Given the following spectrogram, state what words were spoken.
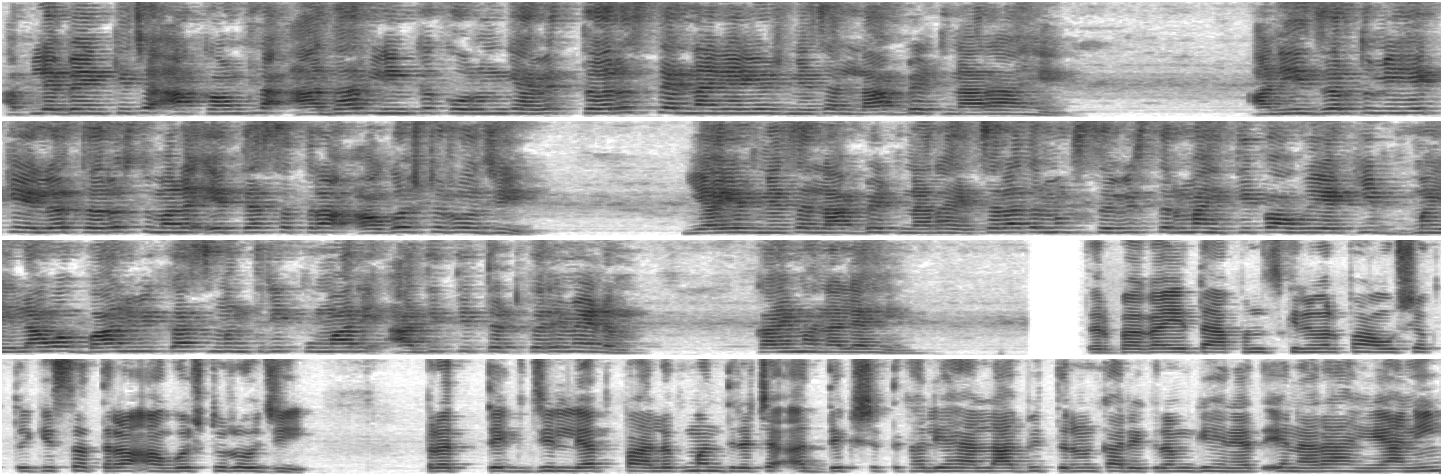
आपल्या बँकेच्या अकाउंटला आधार लिंक करून घ्यावे तरच त्यांना या योजनेचा लाभ भेटणार आहे. आणि जर तुम्ही हे केलं तरच तुम्हाला येत्या सतरा ऑगस्ट रोजी या योजनेचा लाभ भेटणार आहे. चला तर मग सविस्तर माहिती पाहूया की महिला व बाल विकास मंत्री कुमारी आदित्य तटकरे मॅडम काय म्हणाले आहे. तर बघा इथं आपण स्क्रीनवर पाहू शकतो की सतरा ऑगस्ट रोजी प्रत्येक जिल्ह्यात पालकमंत्र्याच्या अध्यक्षतेखाली हा लाभ वितरण कार्यक्रम घेण्यात येणार आहे. आणि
